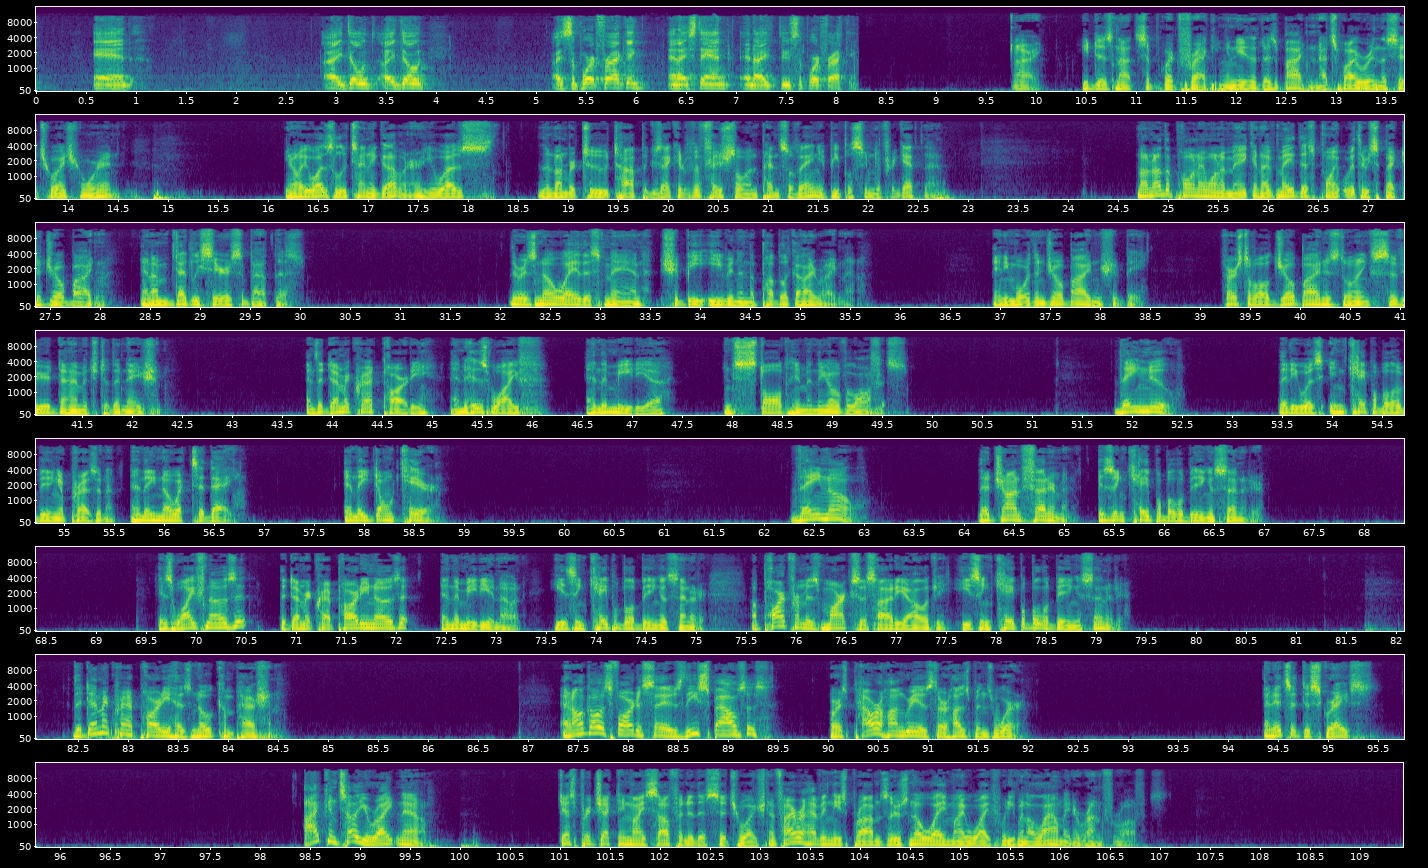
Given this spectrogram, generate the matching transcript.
and I don't, I don't, I support fracking and I stand and I do support fracking. All right. He does not support fracking and neither does Biden. That's why we're in the situation we're in. You know, he was lieutenant governor. He was the number two top executive official in Pennsylvania. People seem to forget that. Now, another point I want to make, and I've made this point with respect to Joe Biden, and I'm deadly serious about this. There is no way this man should be even in the public eye right now, any more than Joe Biden should be. First of all, Joe Biden is doing severe damage to the nation. And the Democrat Party and his wife and the media installed him in the Oval Office. They knew that he was incapable of being a president, and they know it today. And they don't care. They know that John Fetterman is incapable of being a senator. His wife knows it, the Democrat Party knows it, and the media know it. He is incapable of being a senator. Apart from his Marxist ideology, he's incapable of being a senator. The Democrat Party has no compassion. And I'll go as far to say as these spouses are as power hungry as their husbands were. And it's a disgrace. I can tell you right now, just projecting myself into this situation, if I were having these problems, there's no way my wife would even allow me to run for office.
